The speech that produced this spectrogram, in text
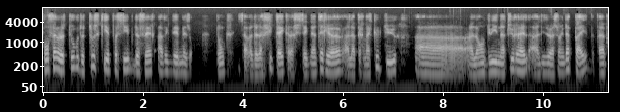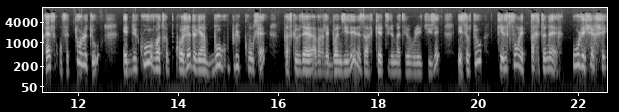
vont faire le tour de tout ce qui est possible de faire avec des maisons. Donc, ça va de l'architecte à l'architecte d'intérieur, à la permaculture, à, l'enduit naturel, à l'isolation de la paille. bref, on fait tout le tour. Et du coup, votre projet devient beaucoup plus concret parce que vous allez avoir les bonnes idées de savoir quel type de matériaux vous voulez utiliser et surtout, quels sont les partenaires, où les chercher,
